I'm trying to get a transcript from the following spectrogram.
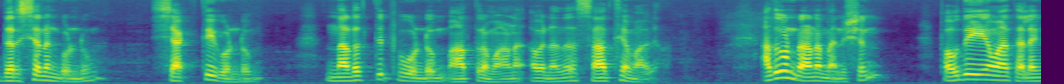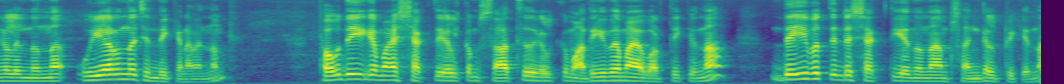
ദർശനം കൊണ്ടും ശക്തി കൊണ്ടും നടത്തിപ്പ് കൊണ്ടും മാത്രമാണ് അവനത് സാധ്യമാകുന്നത്. അതുകൊണ്ടാണ് മനുഷ്യൻ ഭൗതികമായ തലങ്ങളിൽ നിന്ന് ഉയർന്ന് ചിന്തിക്കണമെന്നും ഭൗതികമായ ശക്തികൾക്കും സാധ്യതകൾക്കും അതീതമായി വർത്തിക്കുന്ന ദൈവത്തിന്റെ ശക്തിയെന്ന് നാം സങ്കല്പിക്കുന്ന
